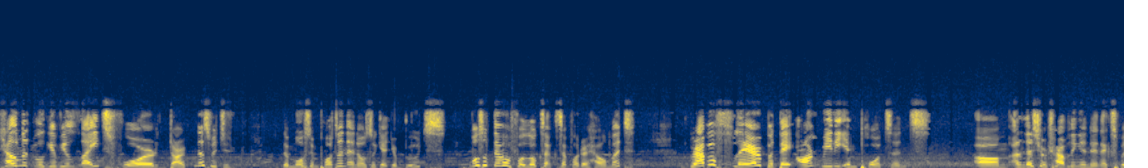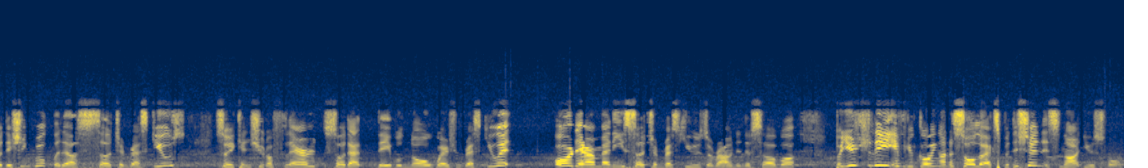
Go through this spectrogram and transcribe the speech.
Helmet will give you light for darkness, which is the most important, and also get your boots. Most of them are for looks except for the helmet. Grab a flare, but they aren't really important. Um, unless you're traveling in an expedition group with a search and rescues. So you can shoot a flare so that they will know where to rescue it. Or there are many search and rescues around in the server. But usually if you're going on a solo expedition, it's not useful.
